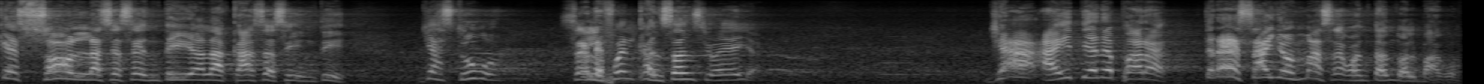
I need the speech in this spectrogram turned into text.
que sola se sentía la casa sin ti. Ya estuvo, se le fue el cansancio a ella. Ya ahí tiene para tres años más aguantando al vago.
